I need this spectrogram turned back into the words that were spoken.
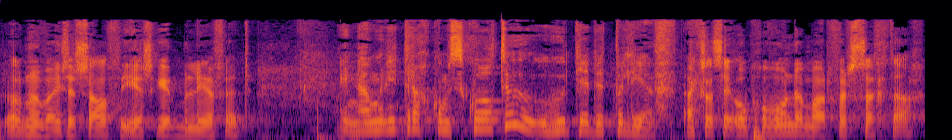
onderwyser self die eerste keer beleef het. En nou moet jy terugkom skool toe. Hoe het jy dit beleef? Ek sal sê opgewonde maar versigtig.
